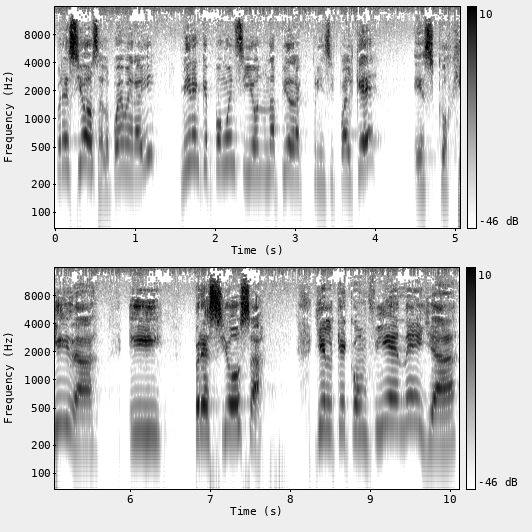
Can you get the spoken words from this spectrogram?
preciosa. ¿Lo pueden ver ahí? Miren que pongo en Sion una piedra principal que escogida y preciosa. Y el que confíe en ella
